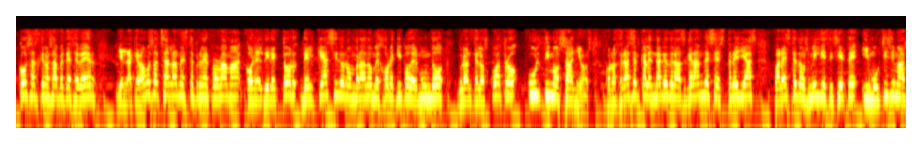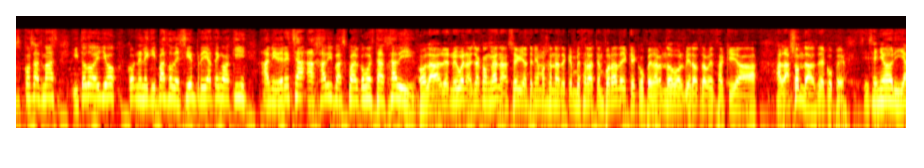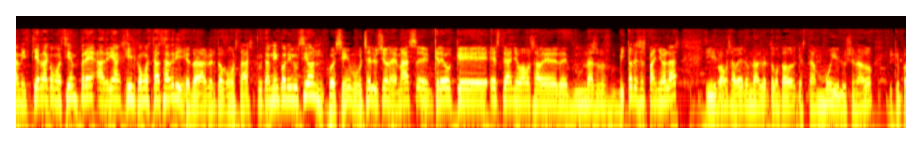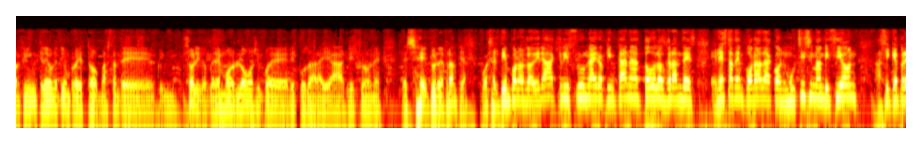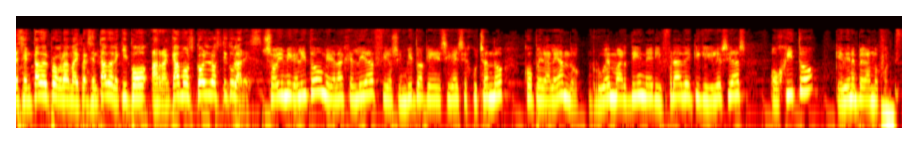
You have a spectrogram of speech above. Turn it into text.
cosas que nos apetece ver y en la que vamos a charlar en este primer programa con el director del que ha sido nombrado mejor equipo del mundo durante los cuatro últimos años. Conocerás el calendario de las grandes estrellas para este 2017 y muchísimas cosas más y todo ello con el equipazo de siempre. Ya tengo aquí a mi derecha a Javi Pascual. ¿Cómo estás, Javi? Hola, Albert, muy buenas, ya con ganas, ¿eh? ya teníamos ganas de que empezara la temporada y que Copedalando volviera otra vez aquí a, a las ondas de Cope. Sí, señor, y a mi izquierda, como siempre, Adrián Gil. ¿Cómo estás, Adri? ¿Qué tal, Alberto? ¿Cómo estás? ¿Tú también con ilusión? Pues sí, mucha ilusión. Además, eh, creo que este año vamos a ver eh, unas victorias españolas y vamos a ver un Alberto Contador que está muy ilusionado y que por fin creo que tiene un proyecto bastante mm, sólido. Veremos luego si puede disputar ahí a Chris Froome ese Tour de Francia. Pues el tiempo nos lo dirá. Chris Froome, Nairo Quintana, todos los grandes en esta temporada con muchísima ambición. Así que presentado el programa y presentado el equipo, arrancamos con los titulares. Soy Miguelito, Miguel Ángel Díaz, y os invito a que sigáis escuchando Copedaleando. Rubén Martín, Eri Frade, Kiki Iglesias, ojito, que vienen pegando fuerte.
